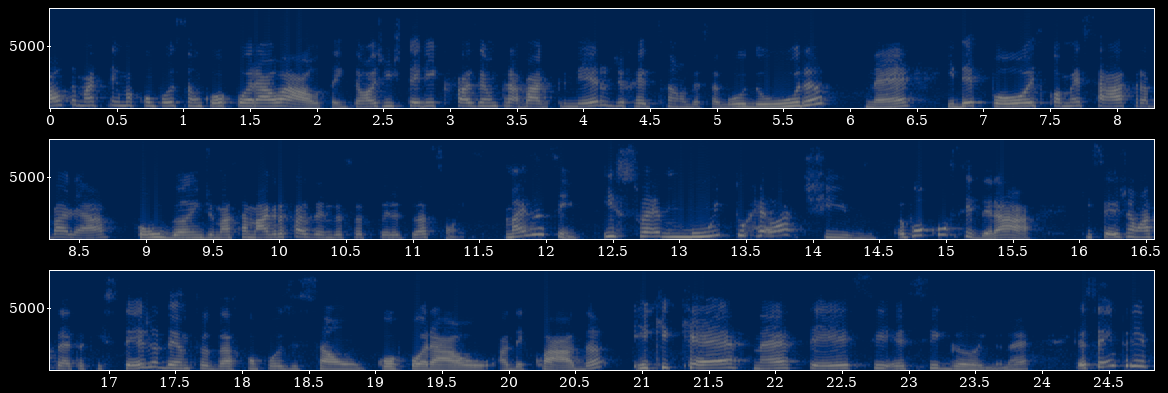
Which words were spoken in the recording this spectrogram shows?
alta, mas tem uma composição corporal alta. Então, a gente teria que fazer um trabalho primeiro de redução dessa gordura, né? E depois começar a trabalhar com o ganho de massa magra fazendo essas periodizações. Mas assim, isso é muito relativo. Eu vou considerar que seja um atleta que esteja dentro da composição corporal adequada e que quer, né, ter esse, esse ganho, né? Eu sempre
